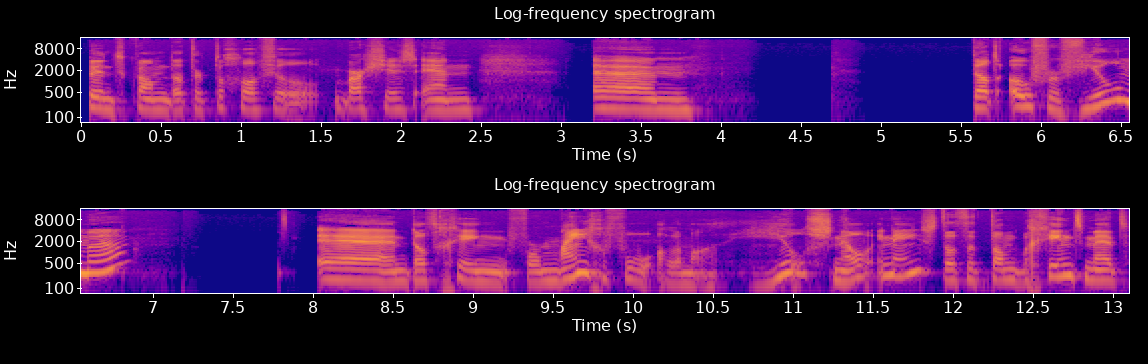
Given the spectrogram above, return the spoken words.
punt kwam dat er toch wel veel barsjes en um, dat overviel me. En dat ging voor mijn gevoel allemaal heel snel ineens. Dat het dan begint met,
